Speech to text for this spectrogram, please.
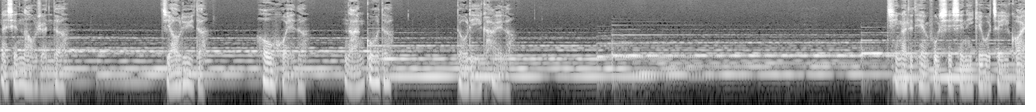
那些恼人的、焦虑的、后悔的、难过的，都离开了。亲爱的天父，谢谢你给我这一块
